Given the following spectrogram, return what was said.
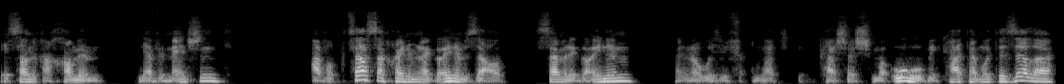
is something Chachamim never mentioned. Avol Ktsas Nagoinim Zal, some Nagoinim, I don't know, was not Kasha Shma'u, Mikata Mutazela,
